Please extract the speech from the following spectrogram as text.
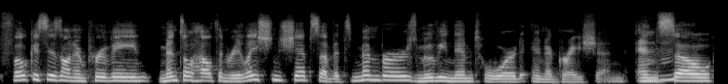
Focuses on improving mental health and relationships of its members, moving them toward integration. And mm-hmm. so,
